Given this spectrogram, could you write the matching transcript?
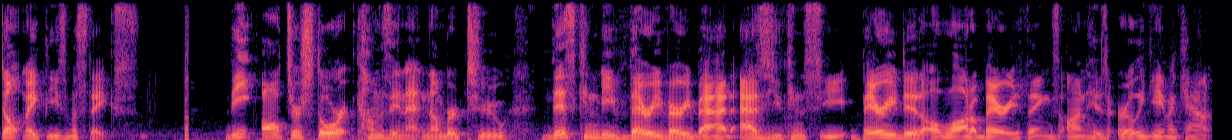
don't make these mistakes. The altar store comes in at number two. This can be very, very bad. As you can see, Barry did a lot of Barry things on his early game account.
